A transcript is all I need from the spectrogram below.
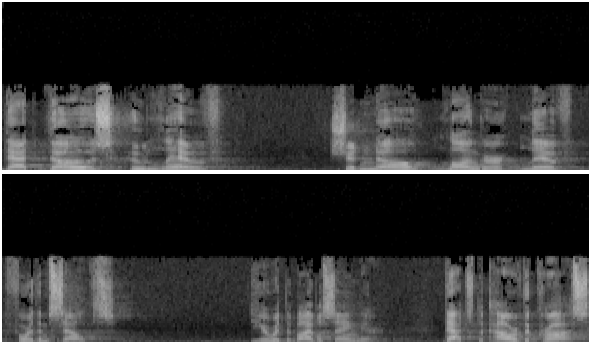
that those who live should no longer live for themselves. Do you hear what the Bible's saying there? That's the power of the cross.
